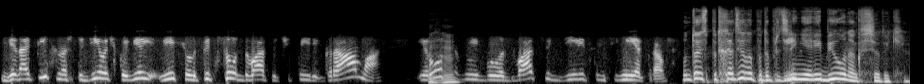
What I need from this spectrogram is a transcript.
где написано, что девочка весила 524 грамма, и рост в ней было 29 сантиметров. Ну, то есть подходила под определение и... ребенок все-таки?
